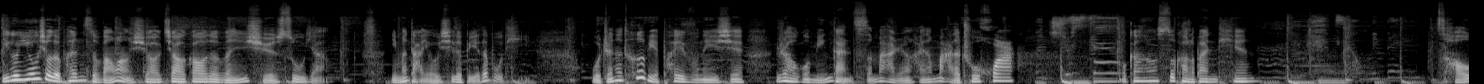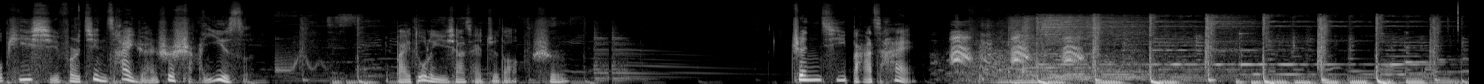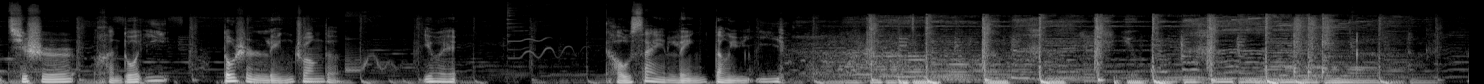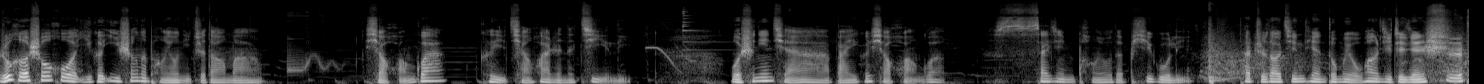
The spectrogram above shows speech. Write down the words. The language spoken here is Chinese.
一个优秀的喷子往往需要较高的文学素养。你们打游戏的别的不提，我真的特别佩服那些绕过敏感词骂人还能骂得出花。我刚刚思考了半天。曹丕媳妇儿进菜园是啥意思？百度了一下才知道是真鸡拔菜。其实很多一都是零装的，因为 cos 零等于一。如何收获一个一生的朋友？你知道吗？小黄瓜可以强化人的记忆力。我十年前啊，把一个小黄瓜塞进朋友的屁股里，他直到今天都没有忘记这件事。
